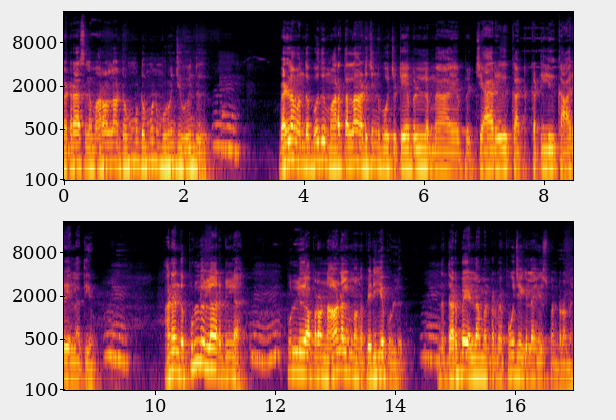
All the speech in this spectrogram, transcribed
மெட்ராஸில் மரம்லாம் டொம்மு டொம்முன்னு முறிஞ்சு விழுந்தது. வெள்ளம் வந்தபோது மரத்தெல்லாம் அடிச்சுட்டு போச்சு. டேபிள் சேரு கட் கட்டிலு காரு எல்லாத்தையும். ஆனால் இந்த புல்லுலாம் இருக்குல்ல? புல் அப்புறம் நாணல்மாங்க பெரிய புல் இந்த தர்பை எல்லாம் பண்ணுறோமே பூஜைக்கெல்லாம் யூஸ் பண்ணுறோமே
